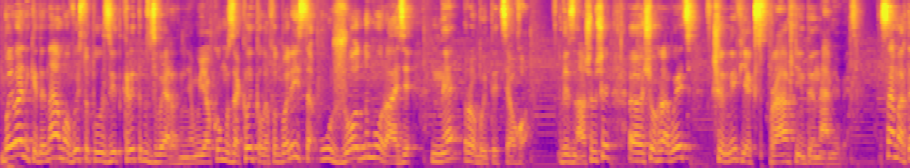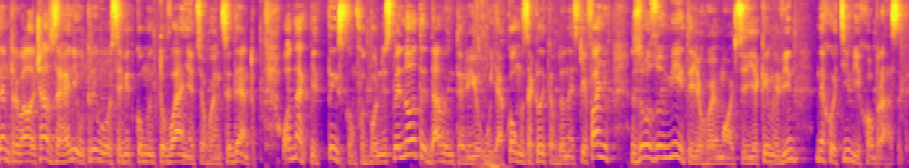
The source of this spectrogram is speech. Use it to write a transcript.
Болівальники Динамо виступили з відкритим зверненням, у якому закликали футболіста у жодному разі не робити цього відзначивши, е, що гравець вчинив як справжній динамівець. Сам Артем тривалий час взагалі утримувався від коментування цього інциденту. Однак під тиском футбольної спільноти дав інтерв'ю, у якому закликав донецьких фанів зрозуміти його емоції, якими він не хотів їх образити.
